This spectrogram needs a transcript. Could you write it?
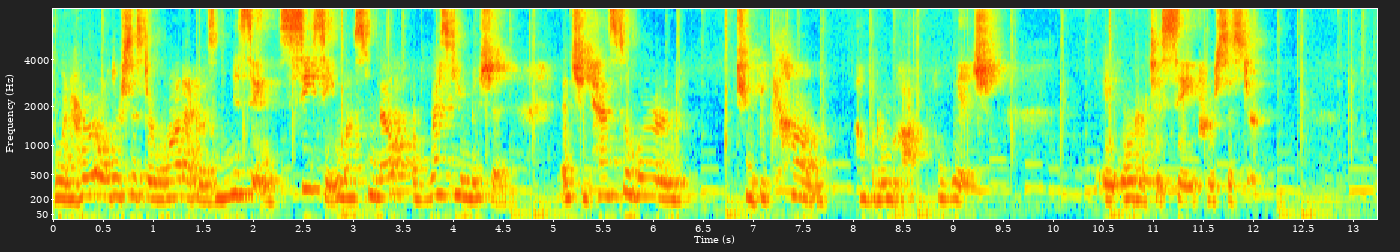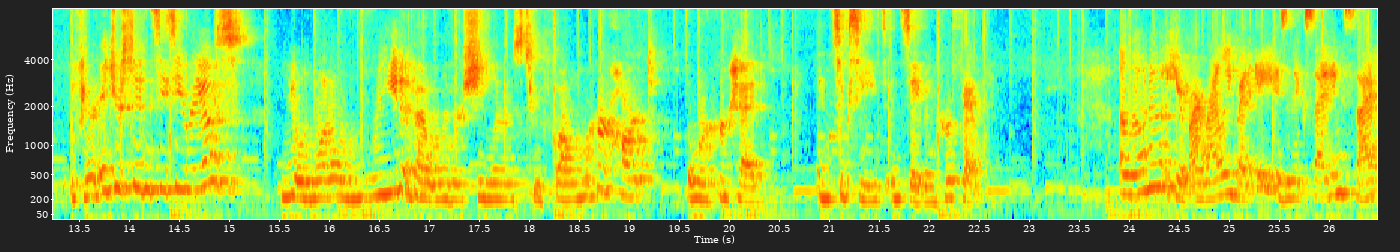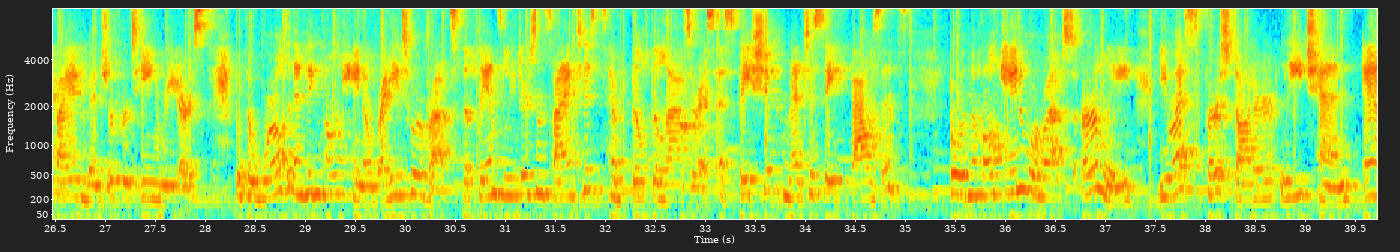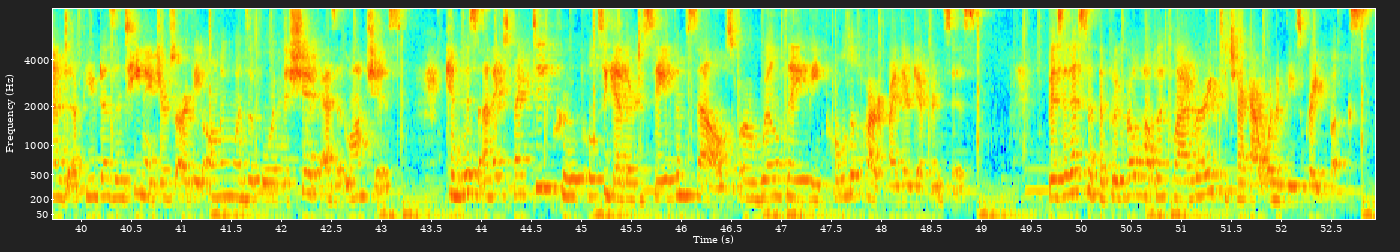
When her older sister Juana goes missing, Cece must mount a rescue mission, and she has to learn to become a bruja, a witch, in order to save her sister. If you're interested in Cece Rios, you'll want to read about whether she learns to follow her heart or her head and succeeds in saving her family. Alone Out Here by Riley Redgate is an exciting sci-fi adventure for teen readers. With a world-ending volcano ready to erupt, the plan's leaders and scientists have built the Lazarus, a spaceship meant to save thousands. But when the volcano erupts early, U.S. First Daughter Leigh Chen and a few dozen teenagers are the only ones aboard the ship as it launches. Can this unexpected crew pull together to save themselves, or will they be pulled apart by their differences? Visit us at the Pflugerville Public Library to check out one of these great books.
